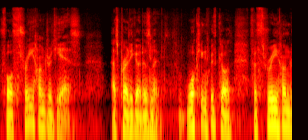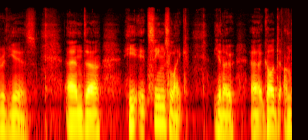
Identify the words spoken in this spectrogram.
for 300 years. That's pretty good, isn't it? Walking with God for 300 years. And uh, he, it seems like, you know, uh, God um,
